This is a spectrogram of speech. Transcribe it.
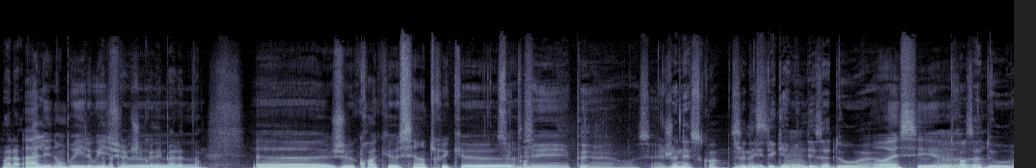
Voilà. Ah, les nombrils, oui. Que je connais pas là-dedans. Euh, je crois que c'est un truc. euh, C'est pour les peu- euh, jeunesse quoi. Jeunesse. des, des gamines, Mm. des ados. euh, Ouais, c'est, euh, trois ados.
